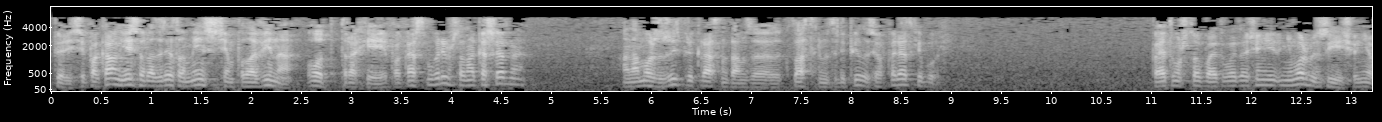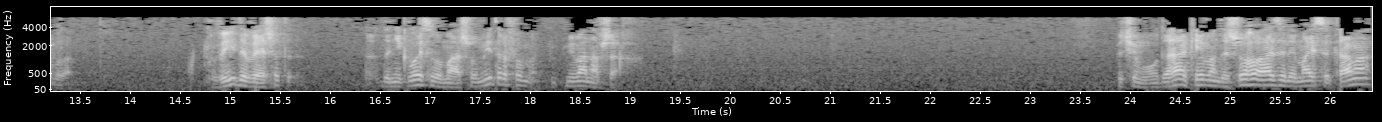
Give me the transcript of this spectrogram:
теперь, если пока он, если он разрезал меньше, чем половина от трахеи, пока что мы говорим, что она кошерная, она может жить прекрасно, там за пластырем залепила, все в порядке будет. Поэтому что? Поэтому это вообще не, не может быть, еще не было. Выйда вешет, да не квойсову машу, митрофом мива Почему? Да, кеван дешого азели майсы кама,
